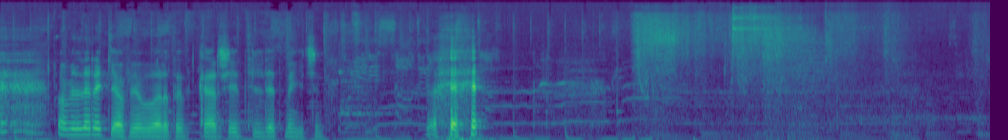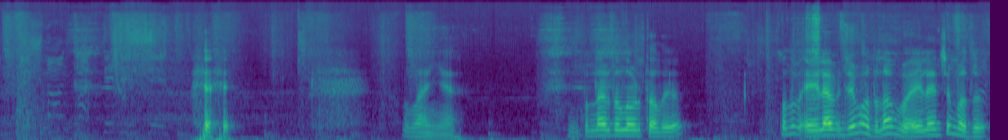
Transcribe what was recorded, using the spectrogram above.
o bilerek yapıyor bu arada. Karşıyı tilt etmek için. Ulan ya. Bunlar da lord alıyor. Oğlum eğlence modu lan bu. Eğlence modu.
